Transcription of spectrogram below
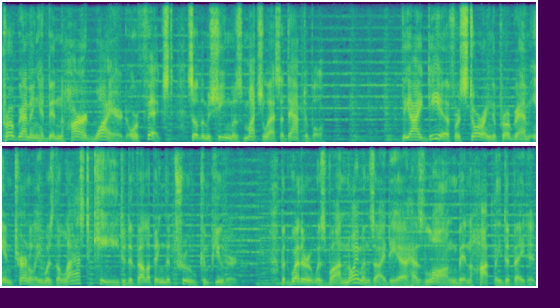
programming had been hardwired or fixed, so the machine was much less adaptable. The idea for storing the program internally was the last key to developing the true computer. But whether it was von Neumann's idea has long been hotly debated.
